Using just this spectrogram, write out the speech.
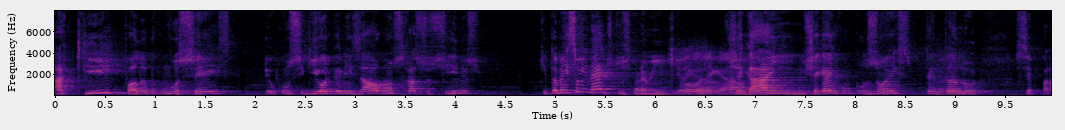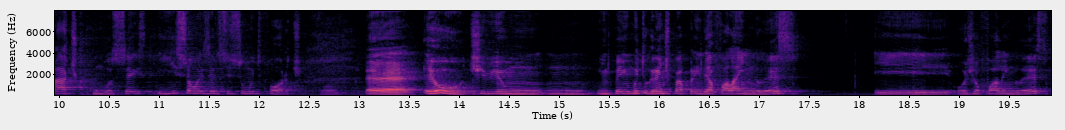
aqui, falando com vocês, eu consegui organizar alguns raciocínios que também são inéditos para mim. Que legal. legal. Chegar em, chegar em conclusões, tentando ser prático com vocês, e isso é um exercício muito forte. É, eu tive um, um empenho muito grande para aprender a falar inglês, e hoje eu falo inglês,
